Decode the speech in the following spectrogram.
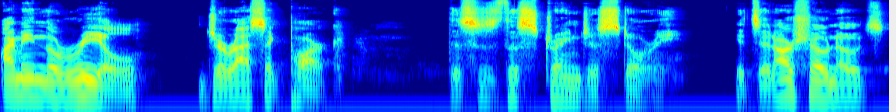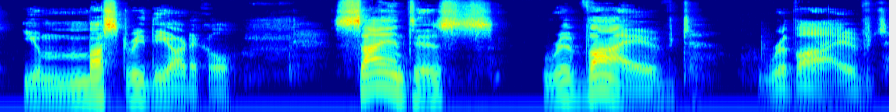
I mean the real Jurassic Park. This is the strangest story. It's in our show notes. You must read the article. Scientists revived, revived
